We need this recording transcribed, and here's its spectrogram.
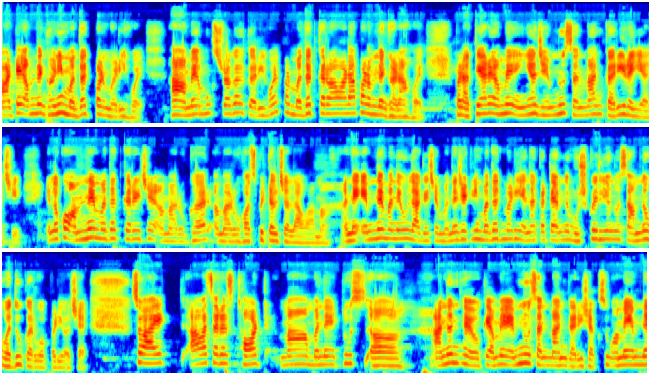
માટે અમને ઘણી મદદ પણ મળી હોય. હા, અમે અમુક સ્ટ્રગલ કરી હોય, પણ મદદ કરવાવાળા પણ અમને ઘણા હોય. પણ અત્યારે અમે અહીંયા જેમનું સન્માન કરી રહ્યા છીએ, એ લોકો અમને મદદ કરે છે અમારું ઘર, અમારું હોસ્પિટલ ચલાવવામાં. અને એમને મને એવું લાગે છે, મને જેટલી મદદ મળી, એના કરતાં એમને મુશ્કેલીઓનો સામનો વધુ કરવો પડ્યો છે. સો આ એક આવા સરસ થોટમાં મને એટલું આનંદ થયો કે અમે એમનું સન્માન કરી શકશું. અમે એમને,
